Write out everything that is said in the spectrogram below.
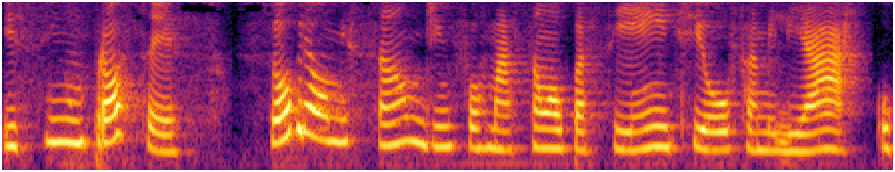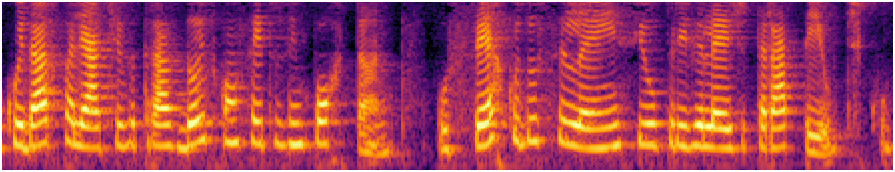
e sim um processo. Sobre a omissão de informação ao paciente ou familiar, o cuidado paliativo traz dois conceitos importantes: o cerco do silêncio e o privilégio terapêutico.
